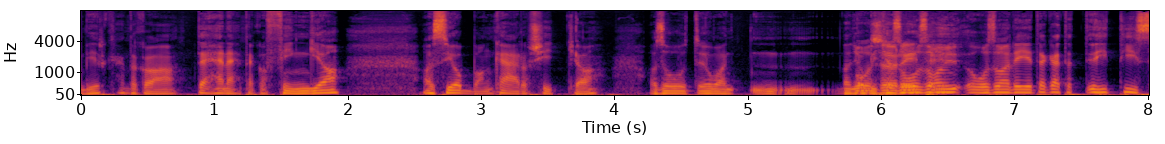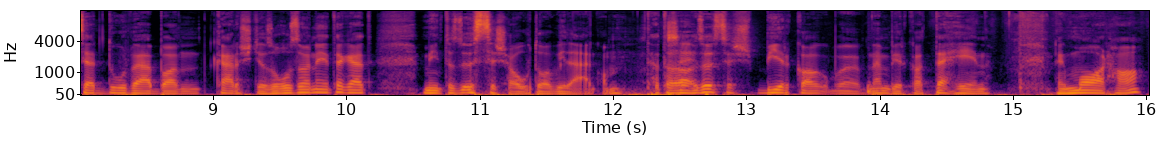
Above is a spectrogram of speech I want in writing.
birkának, a teheneknek a fingja, az jobban károsítja az ót, jobban mm, nagyobb az Ózonréteg. ózon, ózonréteget, tehát tízszer durvábban károsítja az ózonréteget, mint az összes autó a világon. Tehát Szép. az összes birka, nem birka, tehén, meg marha,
